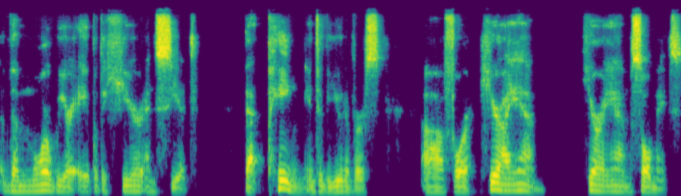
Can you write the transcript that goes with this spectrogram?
the more we are able to hear and see it. That ping into the universe uh, for here I am, here I am, soulmates.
